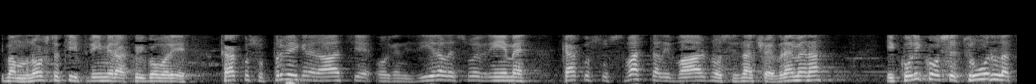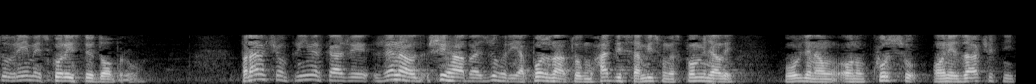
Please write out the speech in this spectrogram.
imamo mnošto tih primjera koji govore kako su prve generacije organizirale svoje vrijeme, kako su shvatali važnost i značaj vremena i koliko se trudila to vrijeme iskoristiti dobro. Pa najvećom primjer kaže žena od Šihaba Zuhrija, poznatog muhadisa, mi smo ga spominjali ovdje na onom kursu, on je začetnik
